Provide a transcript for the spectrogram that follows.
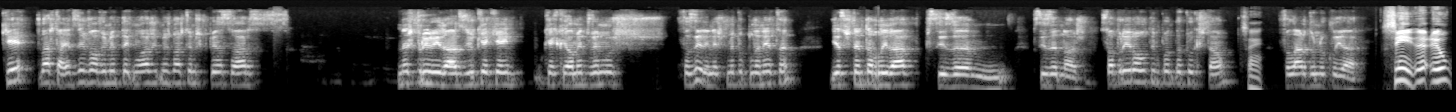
que é, lá está, é desenvolvimento tecnológico, mas nós temos que pensar nas prioridades e o que é que, é, o que, é que realmente devemos fazer. E neste momento o planeta e a sustentabilidade precisa, precisa de nós. Só para ir ao último ponto da tua questão, Sim. falar do nuclear. Sim, eu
